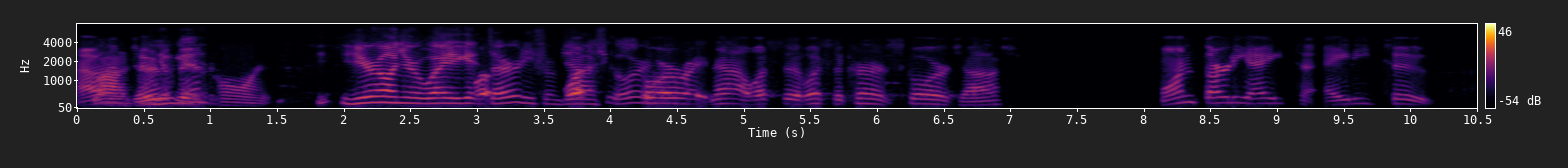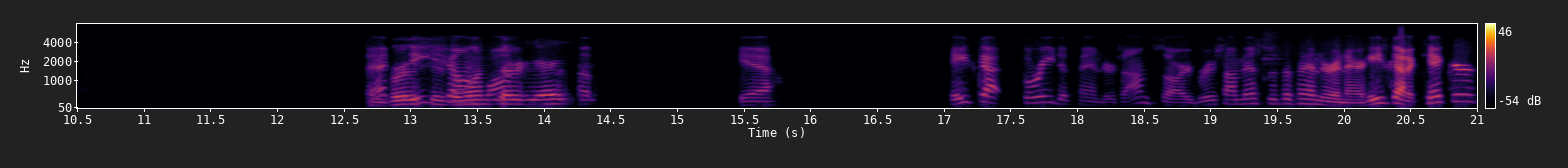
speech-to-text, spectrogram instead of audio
I Out of them two do you'll get- defenders. get points. You're on your way to get What- 30 from What's Josh the Gordon. score right now? What's the what's the current score, Josh? 138 to 82. And That Bruce is the 138. Watson- Yeah. He's got three defenders. I'm sorry, Bruce. I missed a defender in there. He's got a kicker,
